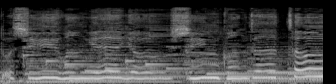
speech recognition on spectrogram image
多希望也有星光的投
